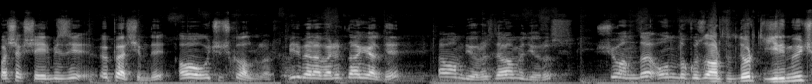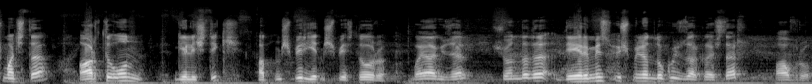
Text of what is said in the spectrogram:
Başakşehir bizi öper şimdi. Oo 3-3 kaldılar. Bir beraberlik daha geldi. Tamam diyoruz. Devam ediyoruz. Şu anda 19 artı 4 23 maçta artı 10 geliştik. 61-71 doğru. Baya güzel. Şu anda da değerimiz 3 milyon 900 arkadaşlar. Avro.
